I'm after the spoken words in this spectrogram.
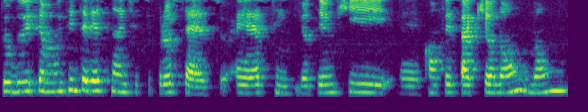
Tudo isso é muito interessante, esse processo. É assim, eu tenho que é, confessar que eu não, não,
